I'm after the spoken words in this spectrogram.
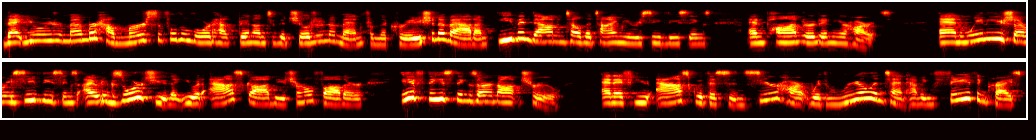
that you remember how merciful the Lord hath been unto the children of men from the creation of Adam, even down until the time you receive these things, and ponder it in your hearts. And when you shall receive these things, I would exhort you that you would ask God, the eternal Father, if these things are not true. And if you ask with a sincere heart, with real intent, having faith in Christ,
